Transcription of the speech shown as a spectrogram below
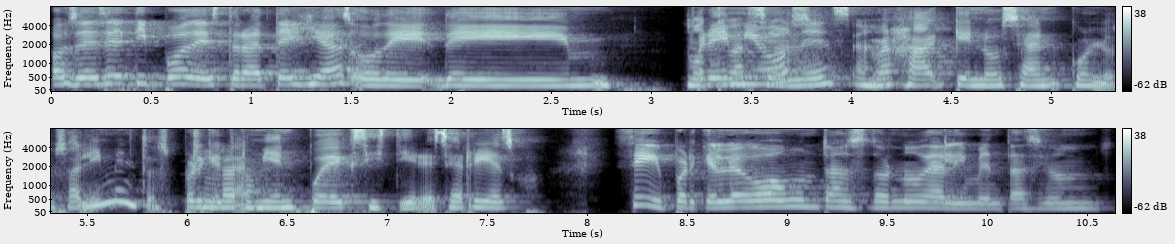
o sea, ese tipo de estrategias o de, de premios ajá. que no sean con los alimentos, porque también puede existir ese riesgo. Sí, porque luego un trastorno de alimentación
